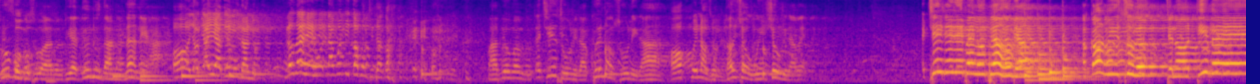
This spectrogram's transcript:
ဆိုးဖို့မဆိုးရဘူးဒီကတွင်းလူသားနဲ့လန့်နေဟာ။အော်ယောက်ျားကြီးကသွင်းမှုတန်းလူ။လောက်သားဟဲ့ဟိုတာကွင်းပြီးတော့ပုတ်ချင်တယ်သွားဘာပြောမှမသိတချင်းဆိုးနေတာခွင်းနောက်ဆိုးနေတာ။အော်ခွေးနောက်ဆုံးတယ်တောက်လျှောက်ဝင်ရှုပ်နေတာပဲအချင်းတွေပဲလို့ပြောင်းပြောင်းအကောင့်ကြီးစုလို့ကျွန်တော်တီးမယ်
